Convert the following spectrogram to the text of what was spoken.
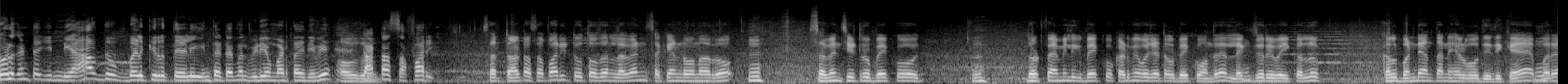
ಏಳು ಗಂಟೆಗೆ ಇನ್ಯಾವ್ದು ಬೆಳಕಿರುತ್ತೆ ಹೇಳಿ ಇಂಥ ಟೈಮಲ್ಲಿ ವಿಡಿಯೋ ಮಾಡ್ತಾ ಇದ್ದೀವಿ. Tata Safari sir Tata Safari two thousand eleven second owner seven seater ಬೇಕು. ದೊಡ್ಡ ಫ್ಯಾಮಿಲಿಗೆ ಬೇಕು ಕಡಿಮೆ ಬಜೆಟಲ್ಲಿ ಬೇಕು ಅಂದರೆ ಲಕ್ಸುರಿ ವೆಹಿಕಲ್ಲು ಕಲ್ ಬಂಡೆ ಅಂತಾನೆ ಹೇಳ್ಬೋದು ಇದಕ್ಕೆ. ಬರೀ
